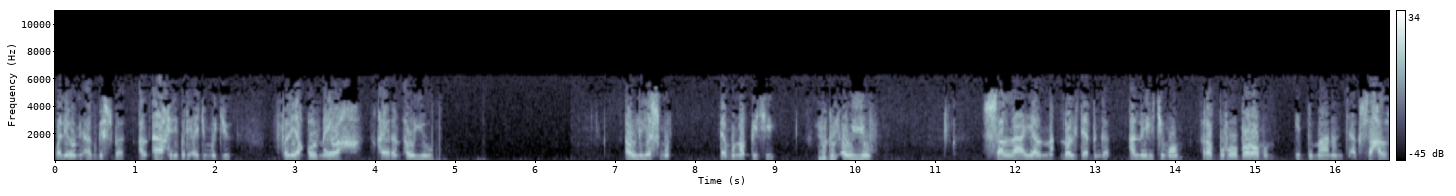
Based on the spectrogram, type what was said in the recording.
wal yawmi ak bis ba al axiri ba di aju mujj fal yaqul nay wax xayran aw yiw. Aw li yasmut te mu noppi ci lu dul aw yiw. Salla yal na dolli tedd nga alayhi ci moom rabbuhoo boroomam idmaanan ci ak saxal.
